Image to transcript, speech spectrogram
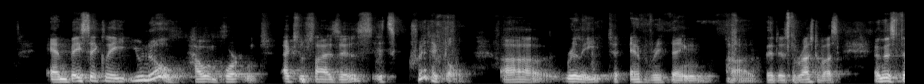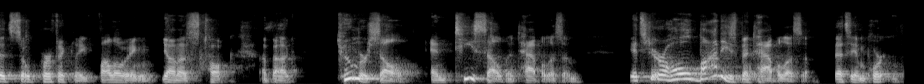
And basically, you know how important exercise is. It's critical, uh, really, to everything uh, that is the rest of us. And this fits so perfectly following Jana's talk about tumor cell and T cell metabolism. It's your whole body's metabolism that's important.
